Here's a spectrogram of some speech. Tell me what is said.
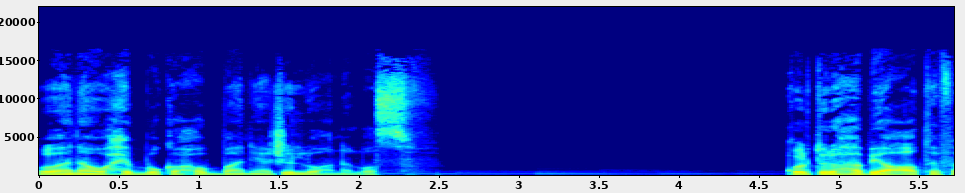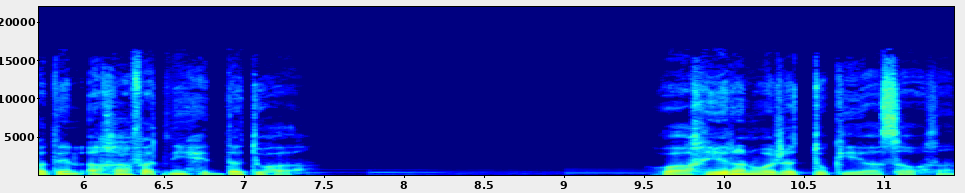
وأنا أحبك حبا يجل عن الوصف. قلت لها بعاطفة أخافتني حدتها وأخيرا وجدتك يا سوسن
